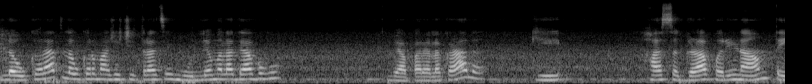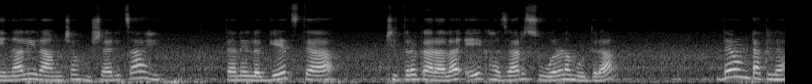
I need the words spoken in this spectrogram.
लवकरात लवकर माझ्या चित्राचे मूल्य मला द्या बघू. व्यापाऱ्याला कळालं की हा सगळा परिणाम तेनालीरामच्या हुशारीचा आहे. त्याने लगेच त्या चित्रकाराला एक हजार सुवर्णमुद्रा देऊन टाकल्या.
